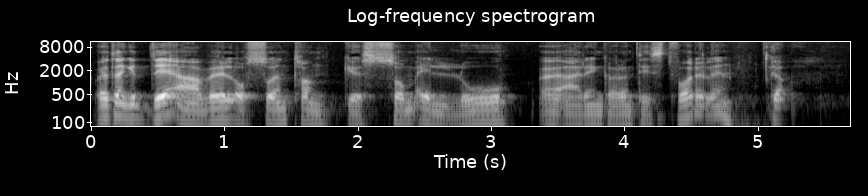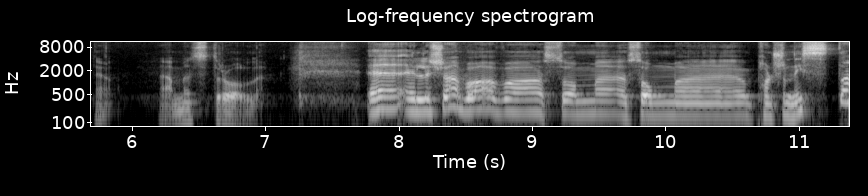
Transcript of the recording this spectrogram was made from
Og jeg tenker Det er vel også en tanke som LO er en garantist for, eller? Ja. Ja, ja men strålende. Eh, ellers, hva, hva som, som, eh, pensjonist, da?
